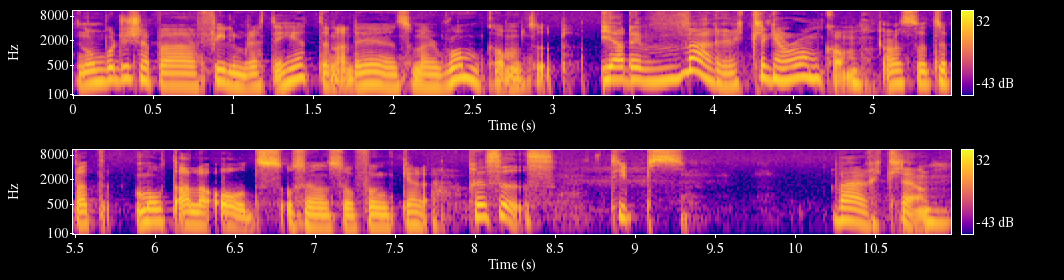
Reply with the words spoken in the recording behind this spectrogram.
Någon borde köpa filmrättigheterna. Det är som en romcom typ. Ja, det är verkligen romcom. Alltså typ att mot alla odds och sen så funkar det. Precis. Tips. Verkligen.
